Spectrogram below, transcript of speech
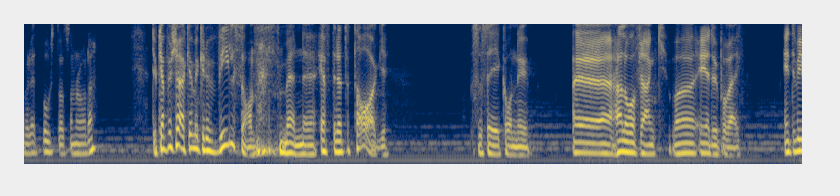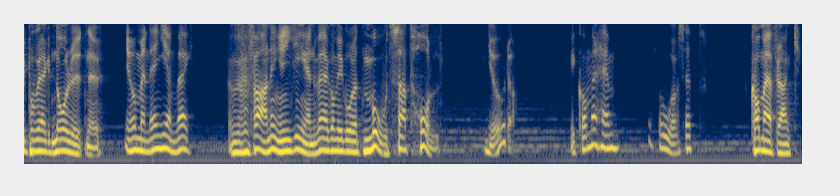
Och det är ett bostadsområde. Du kan försöka hur mycket du vill som, men eh, efter ett tag så säger Conny. Eh, hallå Frank, var är du på väg? Är inte vi på väg norrut nu? Jo, men det är en genväg. Men för fan ingen genväg om vi går åt motsatt håll. Jo då. Vi kommer hem oavsett. Kom här Frank,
